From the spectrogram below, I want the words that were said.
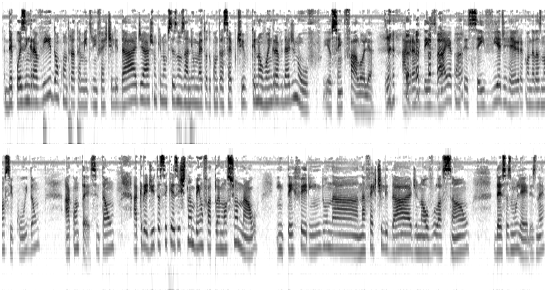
depois engravidam com tratamento de infertilidade, acham que não precisam usar nenhum método contraceptivo porque não vão engravidar de novo. E eu sempre falo, olha, a gravidez vai acontecer e via de regra quando elas não se cuidam, acontece. Então, acredita-se que existe também um fator emocional interferindo na, na fertilidade, na ovulação dessas mulheres, né?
